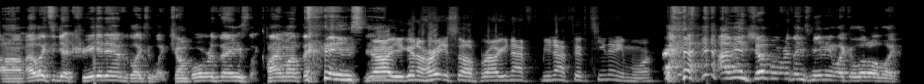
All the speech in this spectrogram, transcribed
Um, I like to get creative. I like to like jump over things, like climb on things. No, you're gonna hurt yourself, bro. You're not you're not 15 anymore. I mean, jump over things meaning like a little like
